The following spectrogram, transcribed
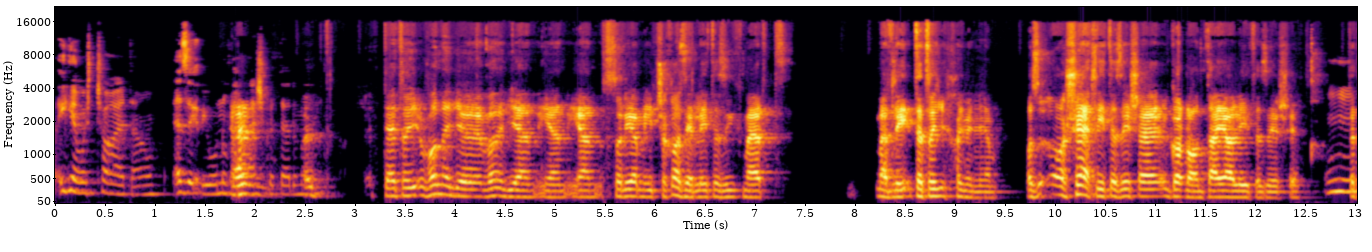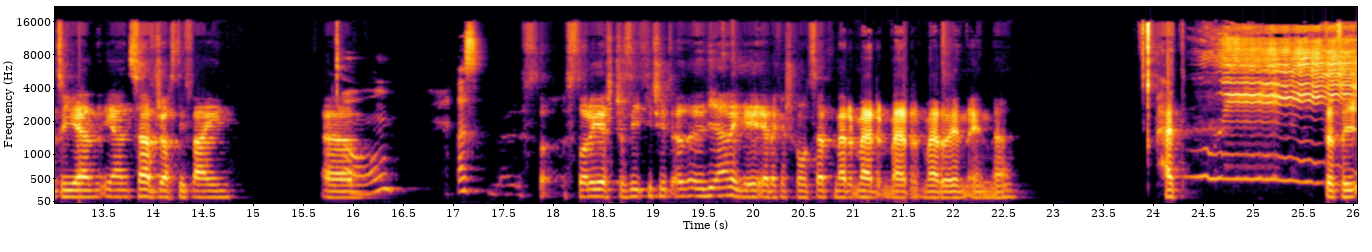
Igen, most csaltam. Ezért jó novellás kötetben. Tehát, hogy van egy, van egy ilyen, ilyen, ilyen sztori, ami csak azért létezik, mert mert lé, tehát, hogy, hogy mondjam, az, a saját létezése garantálja a létezését. Mm-hmm. Tehát, hogy ilyen, ilyen self-justifying uh, oh. az... sztori, és ez így kicsit, ez egy ilyen elég érdekes koncept, mert, mert, mert, mert én, én hát tehát, hogy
